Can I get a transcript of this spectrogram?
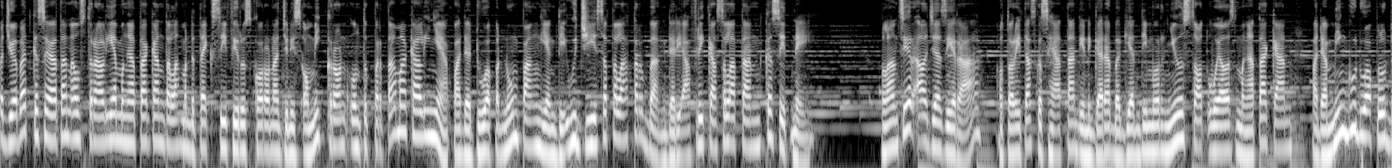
Pejabat Kesehatan Australia mengatakan telah mendeteksi virus corona jenis Omicron untuk pertama kalinya pada dua penumpang yang diuji setelah terbang dari Afrika Selatan ke Sydney. Melansir Al Jazeera, otoritas kesehatan di negara bagian timur New South Wales mengatakan pada Minggu 28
